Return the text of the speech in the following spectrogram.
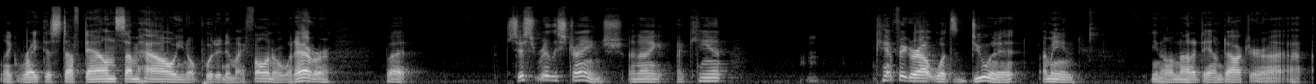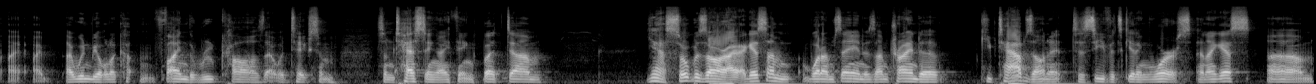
like write this stuff down somehow, you know, put it in my phone or whatever. But it's just really strange. And I, I can't can't figure out what's doing it. I mean, you know, I'm not a damn doctor. I, I, I, wouldn't be able to find the root cause. That would take some, some testing, I think. But um, yeah, so bizarre. I, I guess I'm what I'm saying is I'm trying to keep tabs on it to see if it's getting worse. And I guess um,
